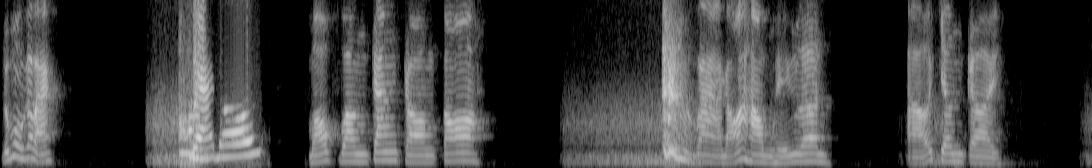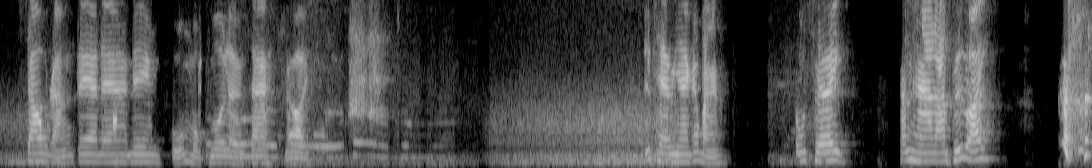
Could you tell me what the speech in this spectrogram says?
Đúng không các bạn? Dạ đúng. Một vầng trăng tròn to và đỏ hồng hiện lên ở chân trời sau rặng tre đa đen của một ngôi làng xa. Rồi. Tiếp theo nha các bạn. Câu C. Thanh Hà làm thử coi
